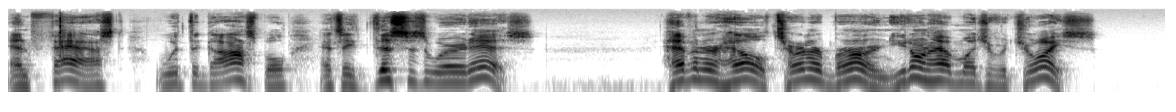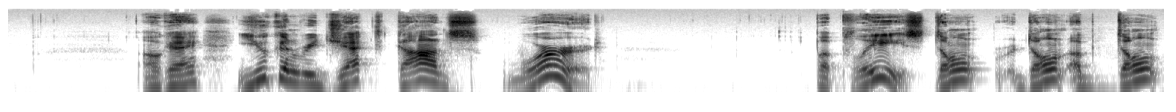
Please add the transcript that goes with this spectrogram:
and fast with the gospel and say, "This is where it is." Heaven or hell, turn or burn. You don't have much of a choice. Okay? You can reject God's word. But please don't don't uh, don't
